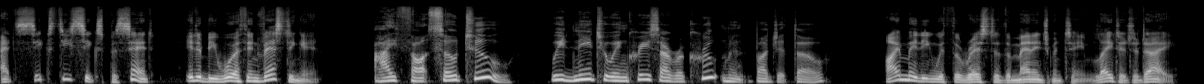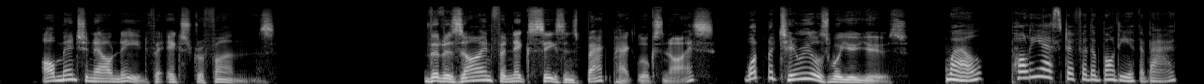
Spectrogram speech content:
At 66%, it'd be worth investing in. I thought so too. We'd need to increase our recruitment budget, though. I'm meeting with the rest of the management team later today. I'll mention our need for extra funds. The design for next season's backpack looks nice. What materials will you use? Well, polyester for the body of the bag,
